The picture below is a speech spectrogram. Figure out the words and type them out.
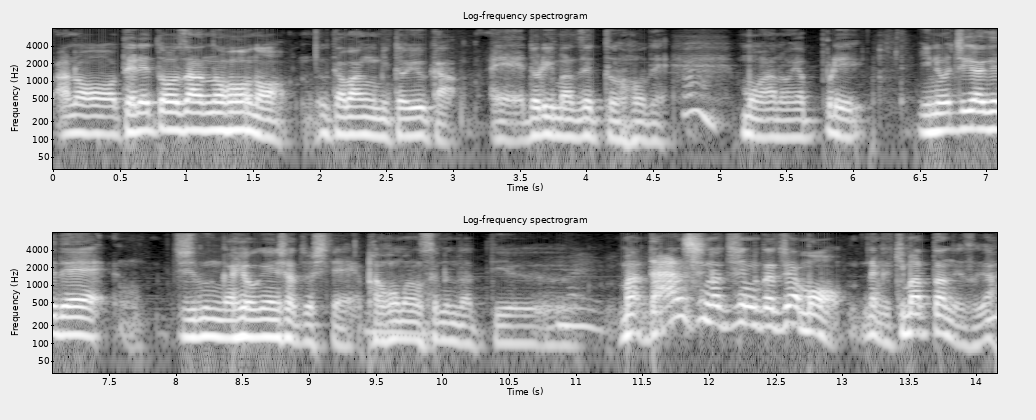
あのテレ東さんの方の歌番組というか「えードリーマー Z の方で、もうあのやっぱり命がけで自分が表現者としてパフォーマンスするんだっていう、まあ男子のチームたちはもうなんか決まったんですが、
